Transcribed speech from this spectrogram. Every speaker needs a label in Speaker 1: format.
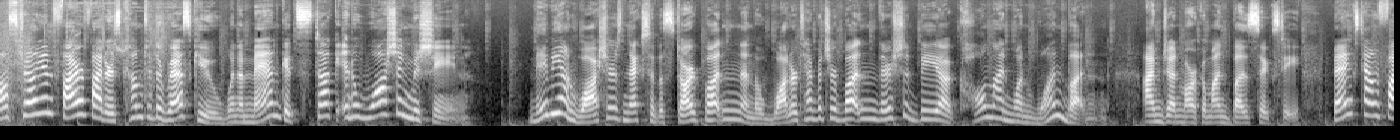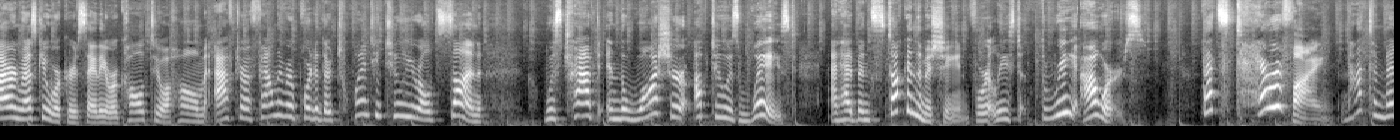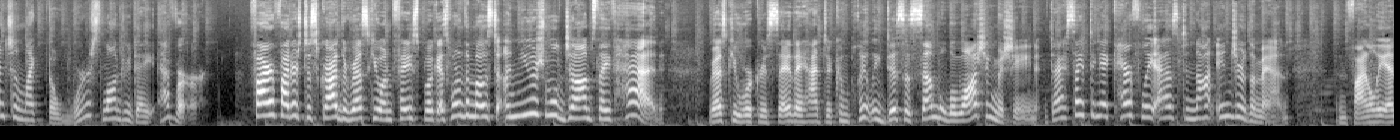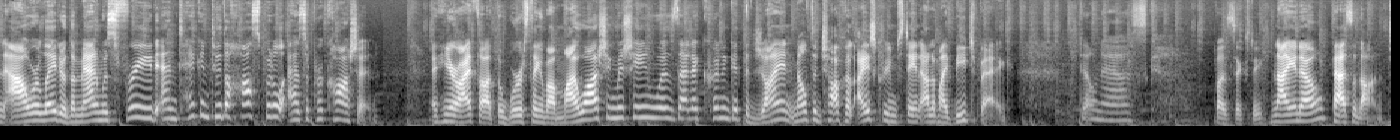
Speaker 1: Australian firefighters come to the rescue when a man gets stuck in a washing machine. Maybe on washers next to the start button and the water temperature button, there should be a call 911 button. I'm Jen Markham on Buzz 60. Bankstown fire and rescue workers say they were called to a home after a family reported their 22 year old son was trapped in the washer up to his waist and had been stuck in the machine for at least three hours. That's terrifying, not to mention like the worst laundry day ever. Firefighters described the rescue on Facebook as one of the most unusual jobs they've had. Rescue workers say they had to completely disassemble the washing machine, dissecting it carefully as to not injure the man. And finally, an hour later, the man was freed and taken to the hospital as a precaution. And here I thought the worst thing about my washing machine was that I couldn't get the giant melted chocolate ice cream stain out of my beach bag. Don't ask. Buzz 60. Now you know, pass it on.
